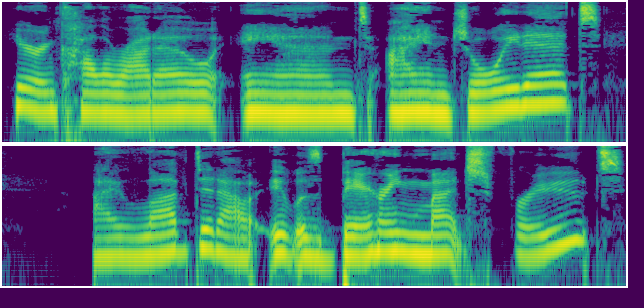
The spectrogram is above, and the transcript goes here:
here in Colorado, and I enjoyed it. I loved it. I, it was bearing much fruit.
